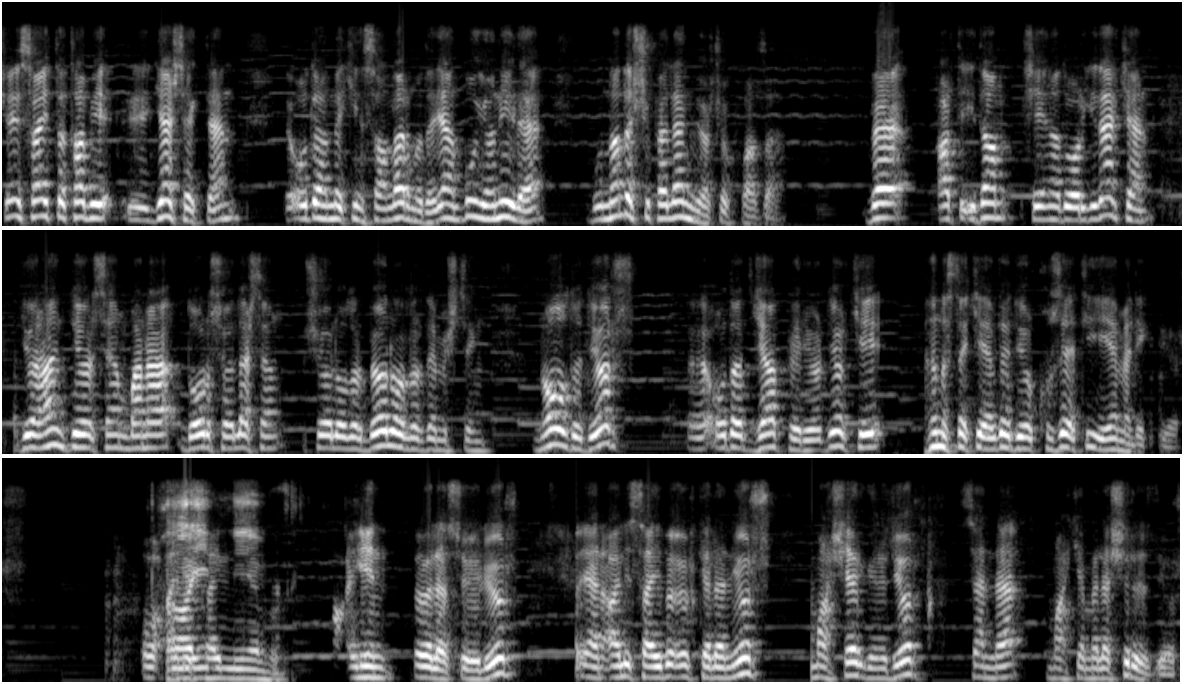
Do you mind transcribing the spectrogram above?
Şeyh Said de tabii e, gerçekten e, o dönemdeki insanlar mıdır? Yani bu yönüyle bundan da şüphelenmiyor çok fazla. Ve artık idam şeyine doğru giderken diyor hani diyor sen bana doğru söylersen şöyle olur böyle olur demiştin. Ne oldu diyor. E, o da cevap veriyor. Diyor ki Hınıs'taki evde diyor kuzu eti yiyemedik diyor. O Hainliğe bak. Hain öyle söylüyor. Yani Ali sahibi öfkeleniyor. Mahşer günü diyor senle mahkemeleşiriz diyor.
